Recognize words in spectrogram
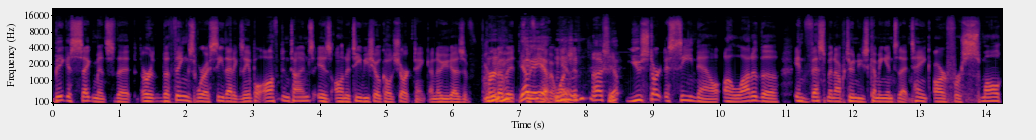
biggest segments that, or the things where I see that example oftentimes is on a TV show called Shark Tank. I know you guys have heard of Mhm. it. Yeah, if yeah, you yeah. haven't watched Mhm. it, No, actually, you start to see now a lot of the investment opportunities coming into that tank are for small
